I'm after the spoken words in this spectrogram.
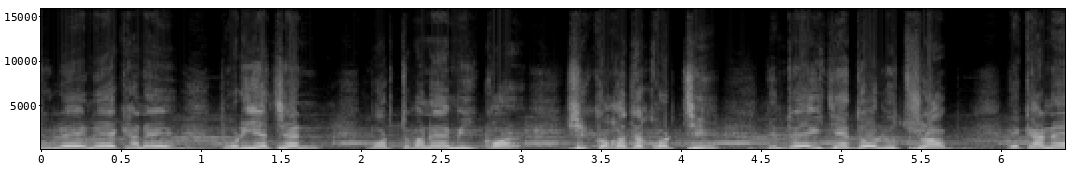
তুলে এনে এখানে পড়িয়েছেন। বর্তমানে আমি শিক্ষকতা করছি, কিন্তু এই যে দোল উৎসব, এখানে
